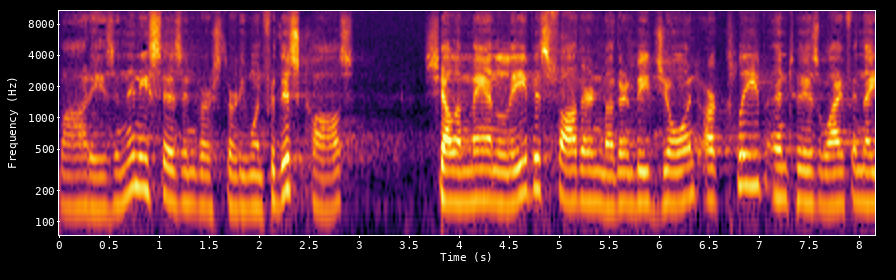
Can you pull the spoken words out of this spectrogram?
bodies. And then he says in verse 31 For this cause shall a man leave his father and mother and be joined or cleave unto his wife, and they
